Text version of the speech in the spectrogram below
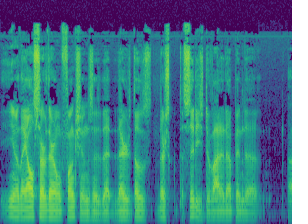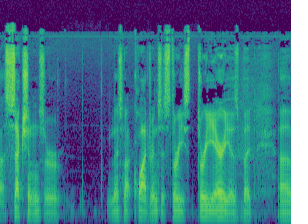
you know, they all serve their own functions. uh, That there's those there's the city's divided up into uh, sections, or that's not quadrants. It's three three areas, but uh,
